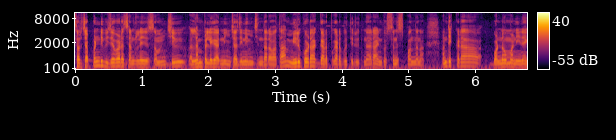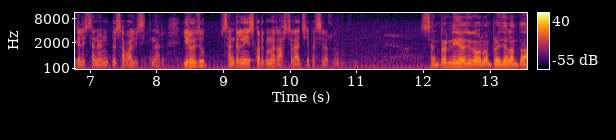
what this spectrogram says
సార్ చెప్పండి విజయవాడ సెంట్రల్ నుంచి సంబంధించి వెల్లంపల్లి గారిని ఇన్ఛార్జ్ నియమించిన తర్వాత మీరు కూడా గడప గడప తిరుగుతున్నారు ఆయనకు వస్తున్న స్పందన. అంటే ఇక్కడ బొండమ్మ నేనే గెలుస్తానంటూ సవాల్ విసిస్తున్నారు ఈరోజు సెంట్రల్ నియోజకవర్గంలో రాష్ట్ర రాజకీయ పరిస్థితులు సెంట్రల్ నియోజకవర్గం ప్రజలంతా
